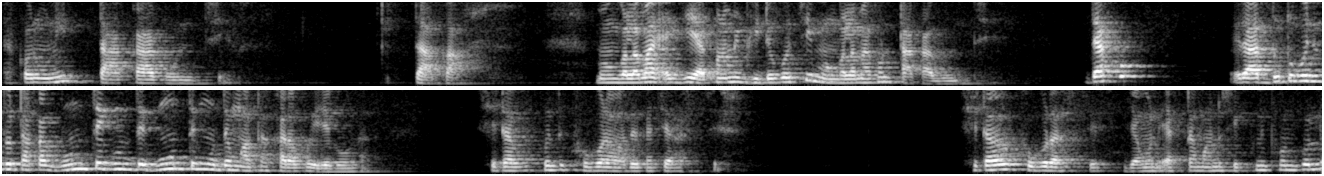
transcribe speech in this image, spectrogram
এখন উনি টাকা গুনছে। টাকা। মঙ্গলামা, এই যে এখন আমি ভিডিও করছি, মঙ্গলামা এখন টাকা গুনছে। দেখো, রাত দুটো পর্যন্ত টাকা গুনতে গুনতে গুনতে গুনতে মাথা খারাপ হয়ে যাবে ওনার। সেটাও কিন্তু খবর আমাদের কাছে আসছে। সেটাও খবর আসছে। যেমন একটা মানুষ এক্ষুনি ফোন করল,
